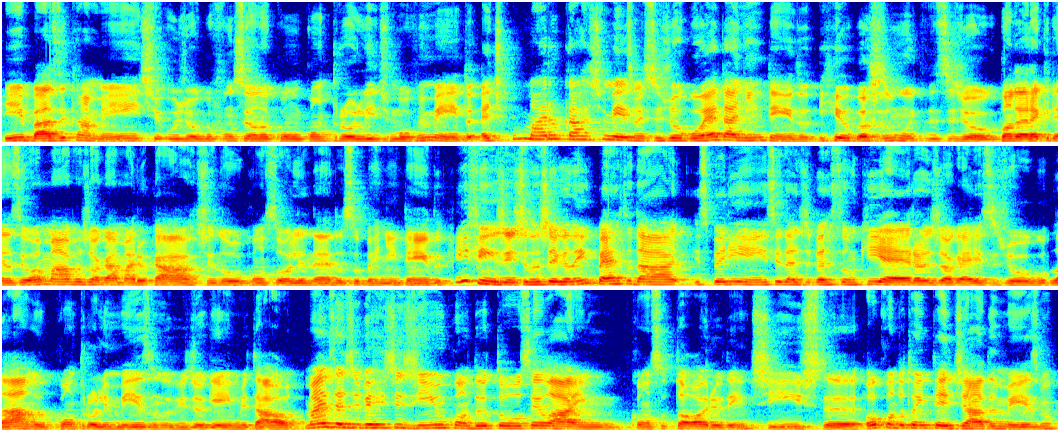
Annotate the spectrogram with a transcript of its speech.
E, basicamente, o jogo funciona com o controle de movimento. É tipo Mario Kart mesmo. Esse jogo é da Nintendo e eu gosto muito desse jogo. Quando eu era criança, eu amava jogar Mario Kart no console, né, no Super Nintendo. Enfim, gente, não chega nem perto da experiência e da diversão que era jogar esse jogo lá no controle mesmo, no videogame e tal. Mas é divertidinho quando eu tô, sei lá, em consultório, dentista, ou quando eu tô entediado mesmo.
